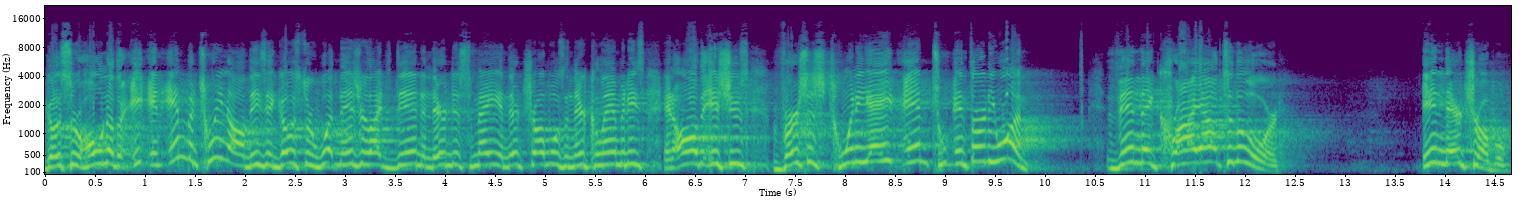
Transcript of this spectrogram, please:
goes through a whole nother. And in between all these, it goes through what the Israelites did and their dismay and their troubles and their calamities and all the issues. Verses 28 and, and 31. Then they cry out to the Lord in their trouble,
